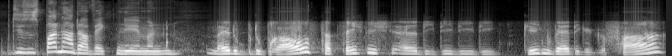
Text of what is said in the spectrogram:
dieses Banner da wegnehmen? Naja, du, du brauchst tatsächlich äh, die, die, die, die gegenwärtige Gefahr,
